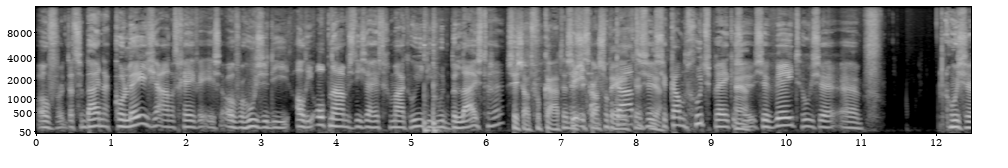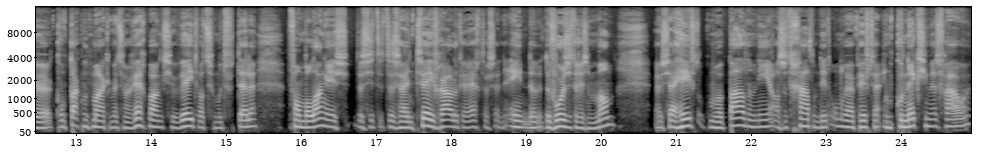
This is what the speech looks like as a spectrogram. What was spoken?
Over dat ze bijna college aan het geven is over hoe ze die, al die opnames die zij heeft gemaakt, hoe je die moet beluisteren. Ze is advocaat, hè, dus is ze kan advocaat, ze, Ja. ze kan goed spreken. Ja. Ze, ze weet hoe ze, eh, hoe ze contact moet maken met zo'n rechtbank. Ze weet wat ze moet vertellen. Van belang is, er, zitten, er zijn twee vrouwelijke rechters... en één, de, de voorzitter is een man. Eh, zij heeft op een bepaalde manier, als het gaat om dit onderwerp... heeft zij een connectie met vrouwen.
